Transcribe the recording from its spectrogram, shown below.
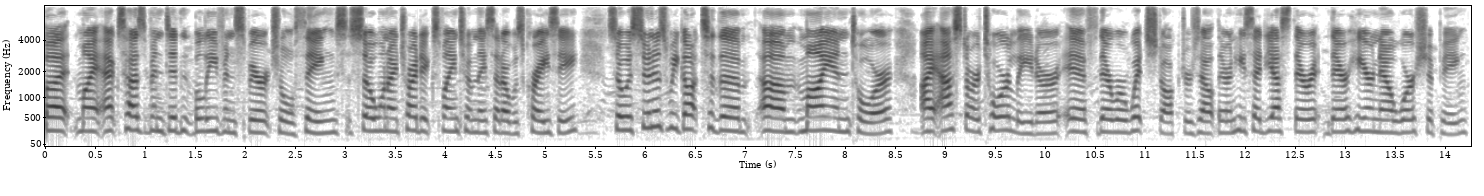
but my ex-husband didn't believe in spiritual things. So when i tried to explain to him they said i was crazy. So as soon as we got to the um, mayan tour i asked our tour leader if there were witch doctors out there and he said yes they're, they're here now worshiping.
